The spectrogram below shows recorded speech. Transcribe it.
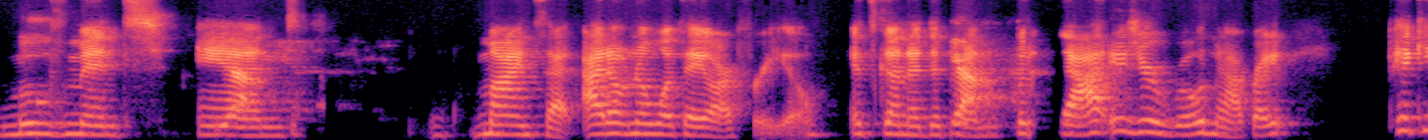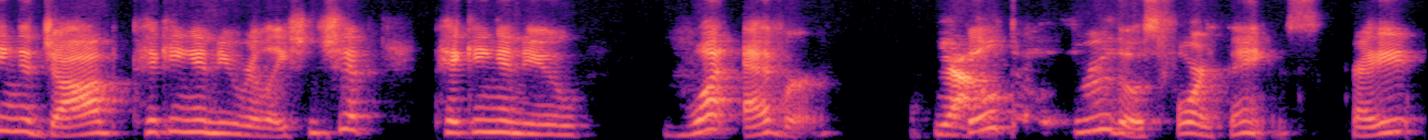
movement, Yeah. and mindset. I don't know what they are for you. It's going to depend, but that is your roadmap, right? Picking a job, picking a new relationship, picking a new whatever yeah. filter through those four things, right?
